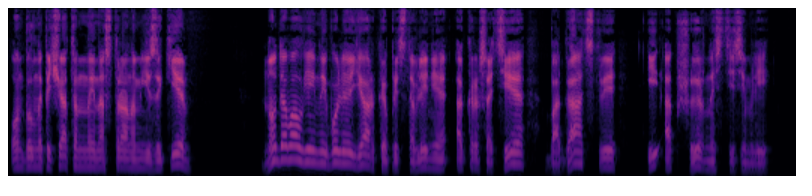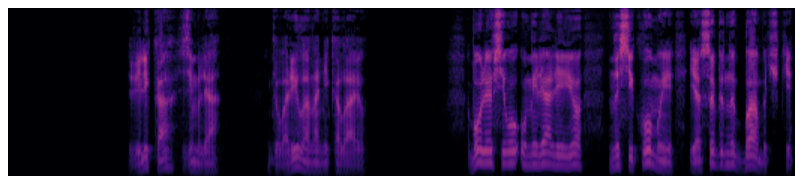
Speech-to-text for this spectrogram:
он был напечатан на иностранном языке, но давал ей наиболее яркое представление о красоте, богатстве и обширности земли. «Велика земля», — говорила она Николаю. Более всего умиляли ее насекомые и особенно бабочки.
